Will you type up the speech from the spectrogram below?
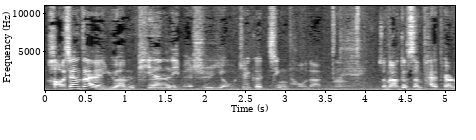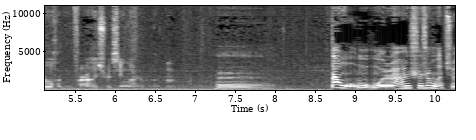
好像在原片里面是有这个镜头的，嗯，所以 Mel Gibson 拍的片儿都很，反正很血腥啊什么的，嗯。嗯，但我我我仍然是这么觉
